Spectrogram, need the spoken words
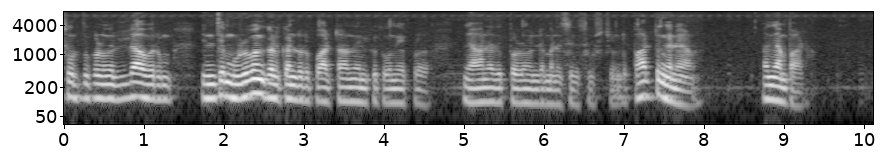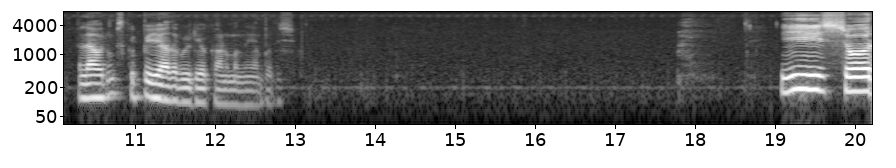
സുഹൃത്തുക്കളും എല്ലാവരും ഇന്ത്യ മുഴുവൻ കേൾക്കേണ്ട ഒരു പാട്ടാണെന്ന് എനിക്ക് തോന്നിയപ്പോൾ ഞാനതിപ്പോഴും എന്റെ മനസ്സിൽ സൂക്ഷിച്ചിട്ടുണ്ട് പാട്ട് ഇങ്ങനെയാണ്. അത് ഞാൻ പാടാം. എല്ലാവരും സ്കിപ്പ് ചെയ്യാതെ വീഡിയോ കാണുമെന്ന് ഞാൻ പ്രതീക്ഷിക്കുന്നു. ഈശ്വര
